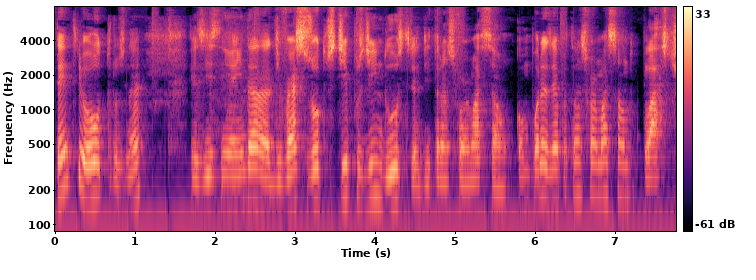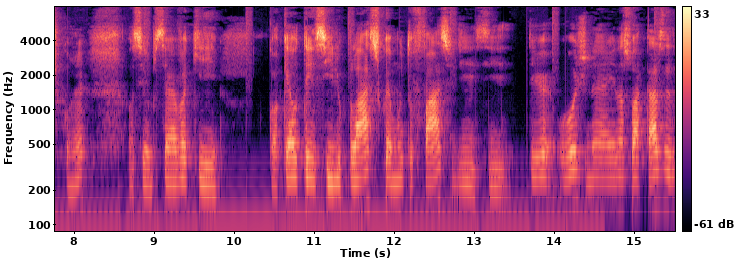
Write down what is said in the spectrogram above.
dentre outros, né? Existem ainda diversos outros tipos de indústria de transformação, como por exemplo a transformação do plástico, né? Você observa que qualquer utensílio plástico é muito fácil de se ter hoje, né? Aí na sua casa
